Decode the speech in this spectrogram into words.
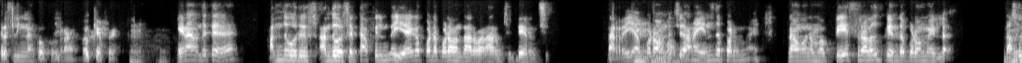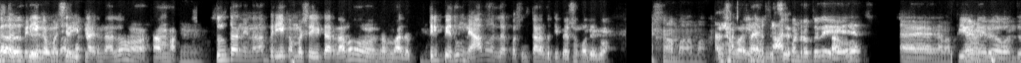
ரெஸ்லிங் தான் பண்றாங்க ஓகே ஃபைன். ஏன்னா வந்துட்டு அந்த ஒரு அந்த ஒரு செட் ஆஃப் ஃபிலிம்ல ஏகப்பட்ட படம் வந்து வர ஆரம்பிச்சுக்கிட்டே இருந்துச்சு நிறைய படம் வந்துச்சு. ஆனா எந்த படமுமே நம்ம நம்ம பேசுற அளவுக்கு எந்த படமுமே இல்ல பெரிய கமர்ஷியல். ஹிட்டா இருந்தாலும் ஆமா. சுல்தான் என்னதான் பெரிய கமர்ஷியல் ஹிட்டா இருந்தாலும் நம்ம அத. திருப்பி எதுவும் ஞாபகம் இல்ல இப்ப சுல்தானை பத்தி பேசும்போது எதுவும் ஆமா ஆமா அந்த இருந்துச்சு ஸ்டார்ட் பண்றப்பவே நம்ம பியோனியர் வந்து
